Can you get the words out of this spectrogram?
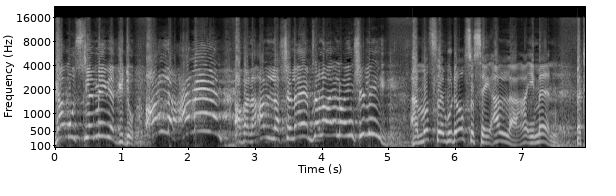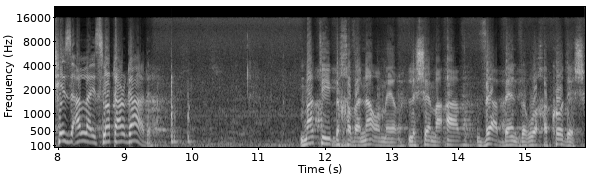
גם מוסלמים יגידו, אללה, אמן! אבל האללה שלהם זה לא האלוהים שלי. A Muslim would also say Allah, amen. But his Allah is not our God. מתי בכוונה אומר לשם האב והבן ורוח הקודש,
